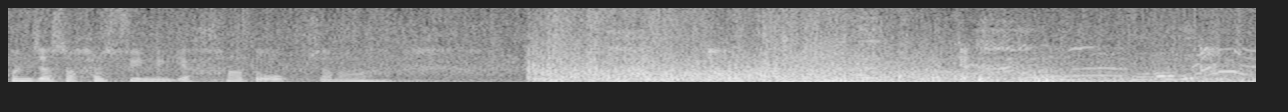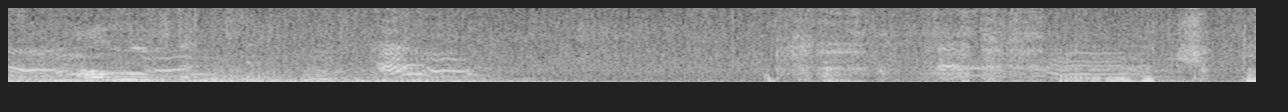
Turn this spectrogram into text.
혼자서 할 수 있는 게 하나도 없잖아. 춥다.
